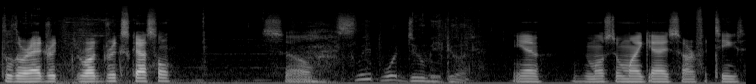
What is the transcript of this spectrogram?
to the Roderick Roderick's castle. So Sleep would do me good. yeah, most of my guys are fatigued.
